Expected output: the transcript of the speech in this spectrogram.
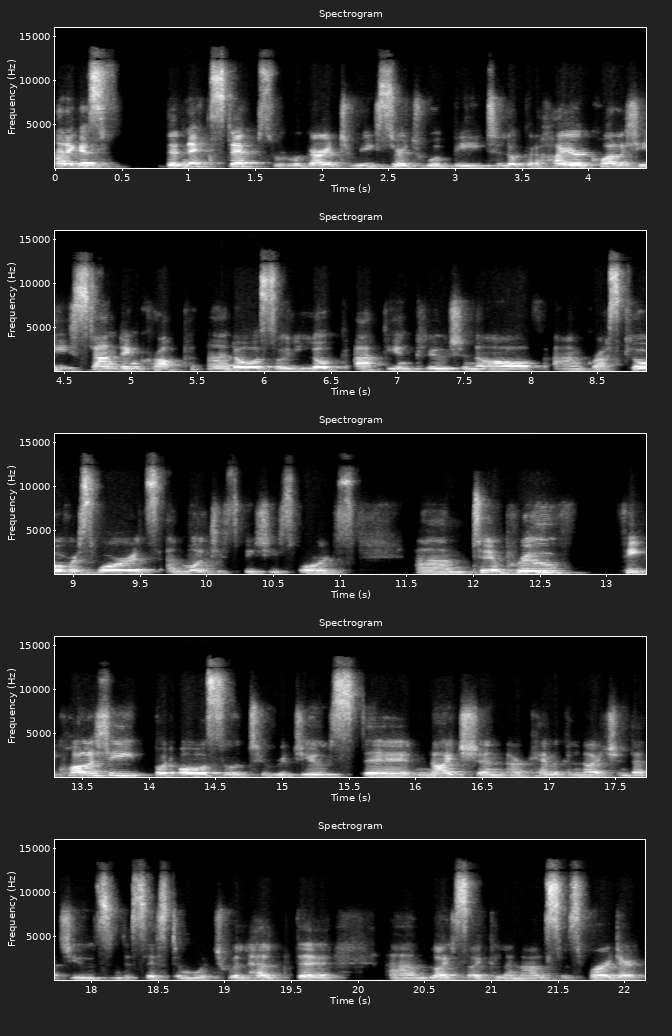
And I guess the next steps with regard to research would be to look at a higher quality standing crop and also look at the inclusion of um, grass clover swards and multi-species swards um, to improve feed quality, but also to reduce the nitrogen or chemical nitrogen that's used in the system, which will help the um, life cycle analysis further.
